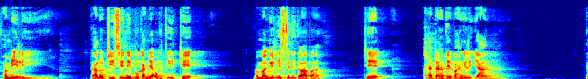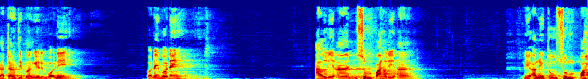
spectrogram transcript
family. Kalau di sini bukan ya ukti dek, memanggil istri itu apa? Dek, kadang dipanggil yang, kadang dipanggil mbok nih, mbok nih, mbok nih. Al-li'an, sumpah li'an. Li'an itu sumpah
